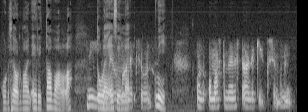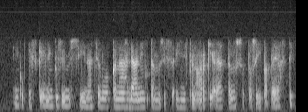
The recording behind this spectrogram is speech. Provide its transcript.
kun se on vain eri tavalla niin, tulee esille. Se on, niin. on omasta mielestä ainakin yksi semmoinen niin kuin keskeinen kysymys siinä, että se luokka nähdään niin kuin tämmöisessä ihmisten arkiajattelussa tosi kapeasti,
